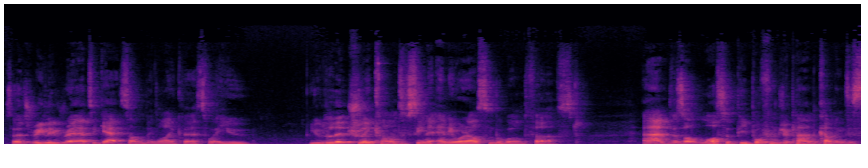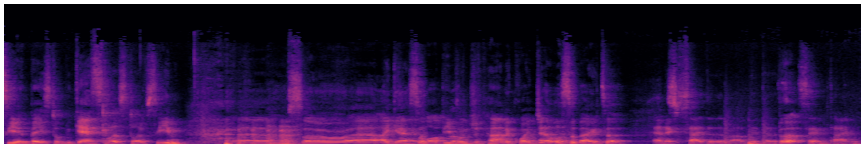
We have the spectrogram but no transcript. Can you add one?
So it's really rare to get something like this where you you literally can't have seen it anywhere else in the world first. And there's a lot of people from Japan coming to see it based on the guest list I've seen. Um, so uh, I guess a lot of people in Japan are quite jealous about it. and excited about it at But- the same time.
